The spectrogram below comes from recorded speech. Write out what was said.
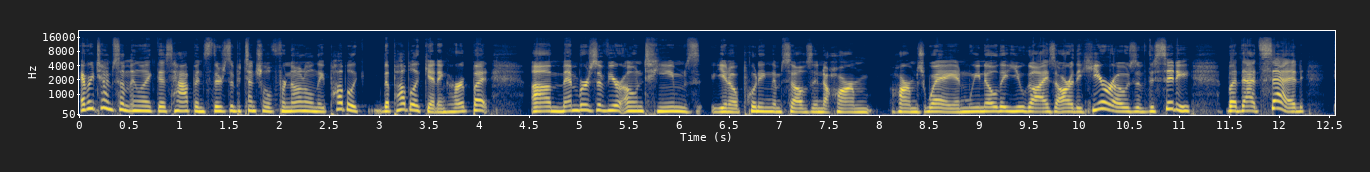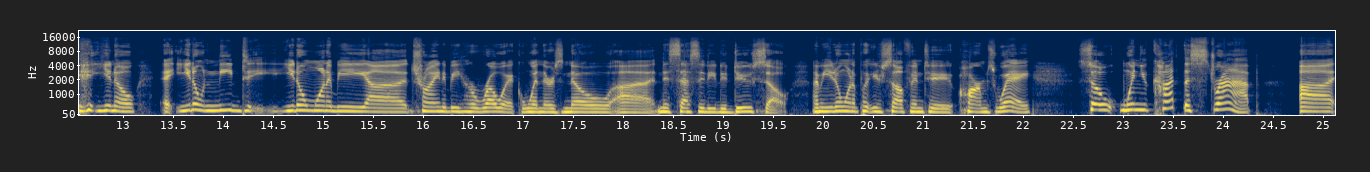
every time something like this happens, there's the potential for not only public the public getting hurt, but uh, members of your own teams, you know, putting themselves into harm harm's way. And we know that you guys are the heroes of the city. But that said, you know, you don't need to, you don't want to be uh, trying to be heroic when there's no uh, necessity to do so. I mean, you don't want to put yourself into harm's way. So when you cut the strap, uh,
